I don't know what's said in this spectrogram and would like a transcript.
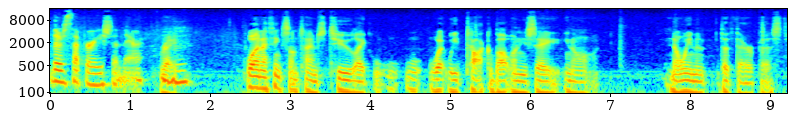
there's separation there. Right. Mm-hmm. Well, and I think sometimes too, like w- w- what we talk about when you say, you know, knowing the therapist.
